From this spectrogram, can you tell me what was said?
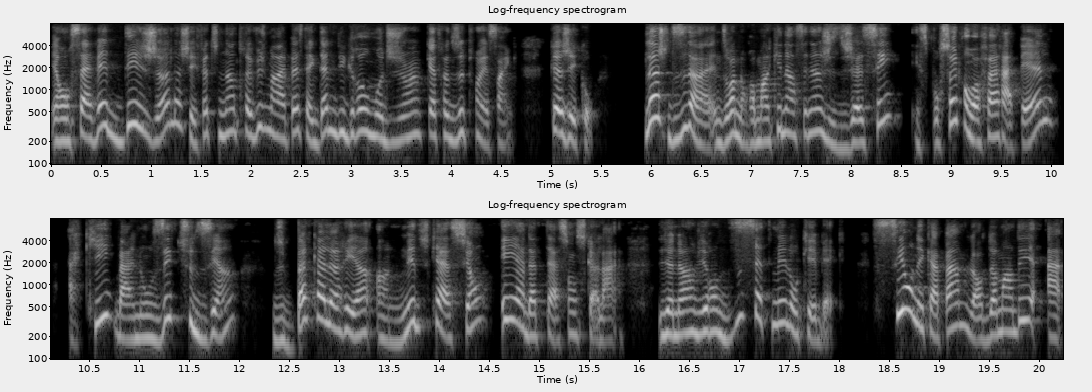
Et on savait déjà, là, j'ai fait une entrevue, je me rappelle, c'était avec Dan Bigra au mois de juin 98.5, que j'écoute. Là, je dis, dans, me dit, on va manquer d'enseignants. Je dis, je le sais. Et c'est pour ça qu'on va faire appel à qui? Ben, à nos étudiants du baccalauréat en éducation et adaptation scolaire. Il y en a environ 17 000 au Québec. Si on est capable de leur demander à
